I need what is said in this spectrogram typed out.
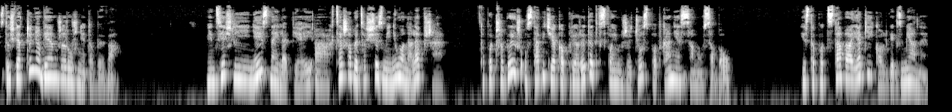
Z doświadczenia wiem, że różnie to bywa. Więc jeśli nie jest najlepiej, a chcesz, aby coś się zmieniło na lepsze, to potrzebujesz ustawić jako priorytet w swoim życiu spotkanie z samą sobą. Jest to podstawa jakiejkolwiek zmiany.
